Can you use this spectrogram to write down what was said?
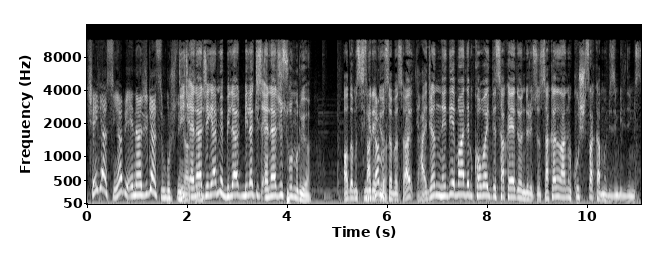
şey gelsin ya bir enerji gelsin burç Hiç dünyasına. enerji gelmiyor bila- bilakis enerji somuruyor. Adamı sinir Saka mı? ediyorsa bas. Hay, hay canım ne diye madem kovayı da sakaya döndürüyorsun. Sakanın hani kuş saka mı bizim bildiğimiz?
